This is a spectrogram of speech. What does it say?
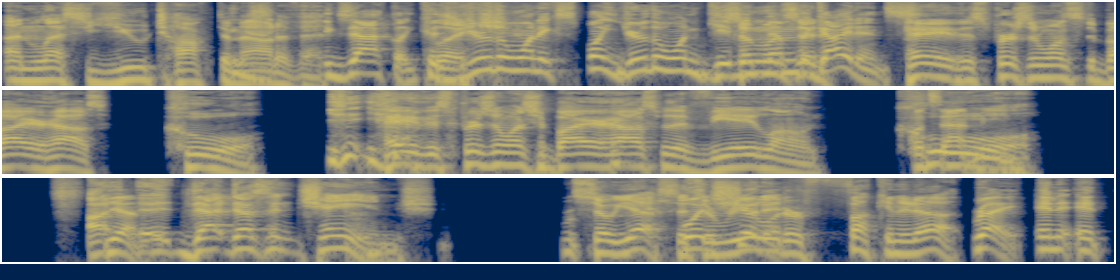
unless you talked them Ex- out of it? Exactly, because Like- you're the one explain. You're the one giving them the guidance. Hey, this person wants to buy your house. Cool. Yeah. Hey, this person wants to buy your house with a VA loan. Cool. What's that mean? Uh, Yeah. uh, that doesn't change. So yes, it's Well, it a shouldn't. realtor fucking it up. right, and it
